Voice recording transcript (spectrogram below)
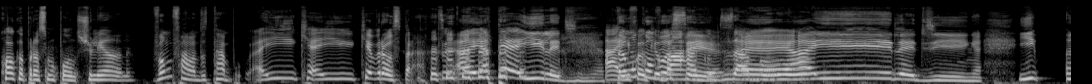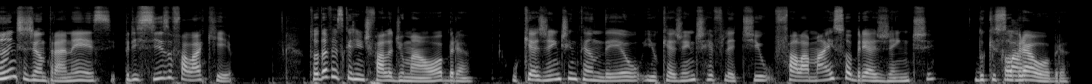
Qual que é o próximo ponto, Juliana? Vamos falar do tabu. Aí que aí quebrou os pratos. Aí até aí, Ledinha. Aí Tamo foi com que você. o barraco desabou. É, aí, Ledinha. E antes de entrar nesse, preciso falar que Toda vez que a gente fala de uma obra, o que a gente entendeu e o que a gente refletiu fala mais sobre a gente do que sobre claro. a obra.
